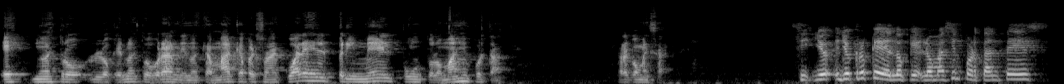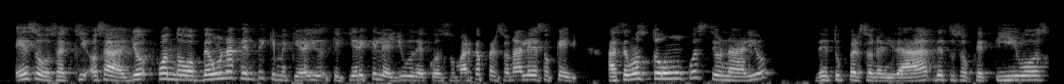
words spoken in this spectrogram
es nuestro, lo que es nuestro branding, nuestra marca personal, ¿cuál es el primer punto, lo más importante para comenzar? Sí, yo, yo creo que lo que lo más importante es eso, o sea, o sea, yo cuando veo una gente que me quiere que quiere que le ayude con su marca personal es, ok, hacemos todo un cuestionario de tu personalidad, de tus objetivos,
